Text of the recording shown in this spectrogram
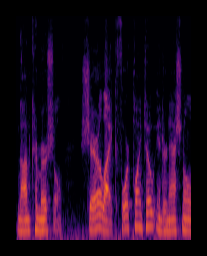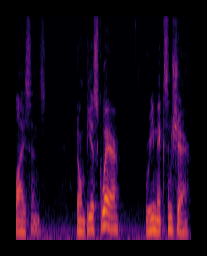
Non-Commercial, Share Alike 4.0 International License. Don't be a square, remix and share.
